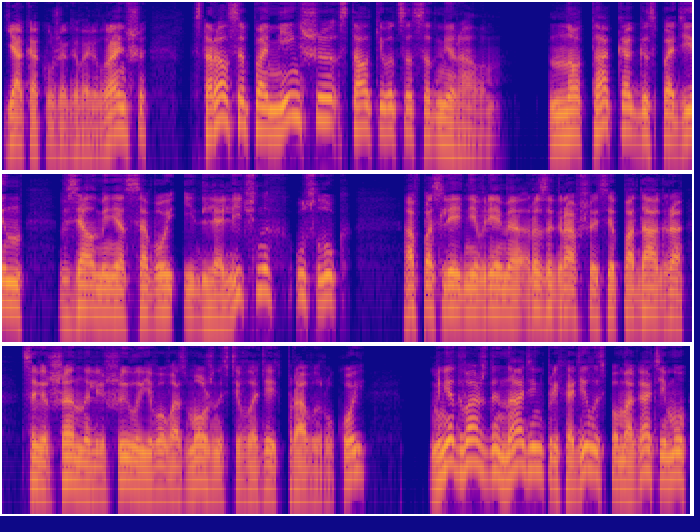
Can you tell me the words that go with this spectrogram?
я, как уже говорил раньше, старался поменьше сталкиваться с адмиралом. Но так как господин взял меня с собой и для личных услуг, а в последнее время разыгравшаяся подагра совершенно лишила его возможности владеть правой рукой, мне дважды на день приходилось помогать ему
